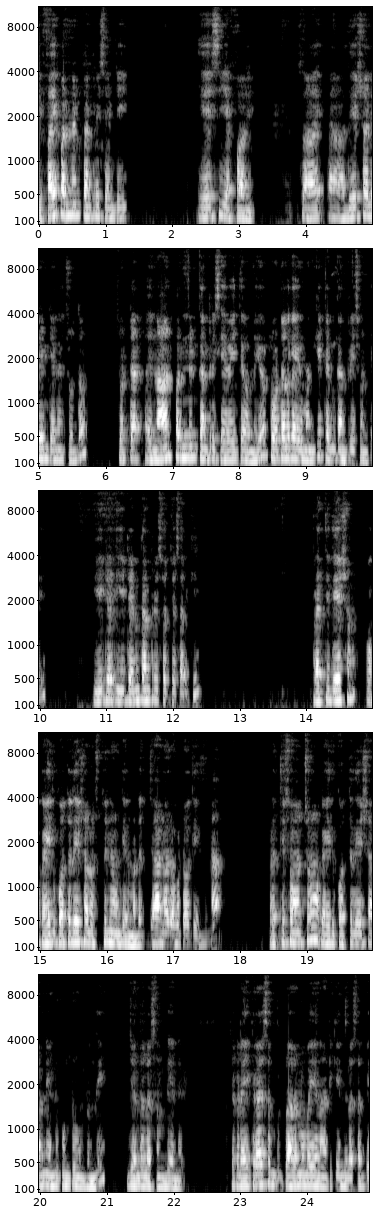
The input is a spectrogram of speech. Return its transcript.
ఈ ఫైవ్ పర్మనెంట్ కంట్రీస్ ఏంటి? ఏసీఎఫ్ఆర్ఈ సో ఆ దేశాలు ఏంటి అనేది చూద్దాం. చుట్ట నాన్ పర్మనెంట్ కంట్రీస్ ఏవైతే ఉన్నాయో టోటల్గా ఇవి మనకి టెన్ కంట్రీస్ ఉంటాయి. ఈ ఈ టెన్ కంట్రీస్ వచ్చేసరికి ప్రతి దేశం ఒక ఐదు కొత్త దేశాలు వస్తూనే ఉంటాయి అనమాట జనవరి ఒకటో తేదీన ప్రతి సంవత్సరం ఒక ఐదు కొత్త దేశాలను ఎన్నుకుంటూ ఉంటుంది జనరల్ అసెంబ్లీ అనేది. ఇక్కడ ఐక్యరాజ్య సమితి ప్రారంభమయ్యే నాటికి ఇందులో సభ్య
